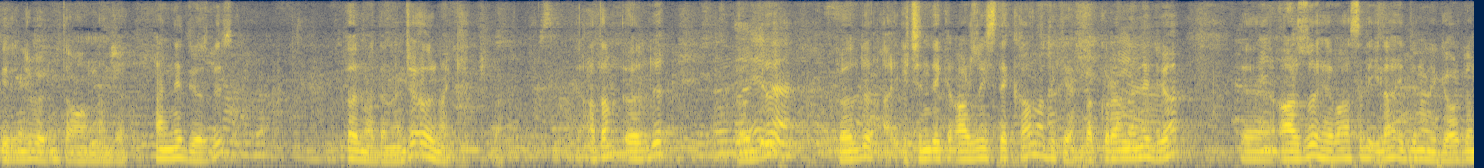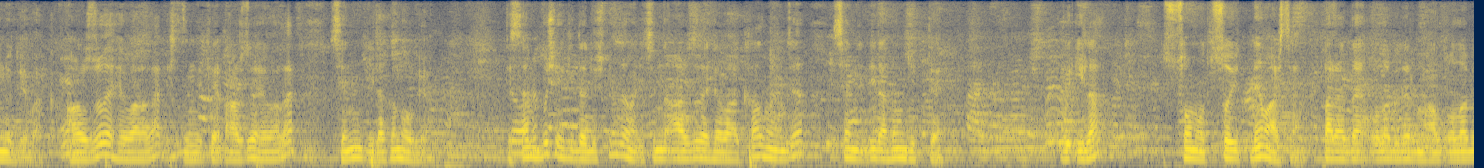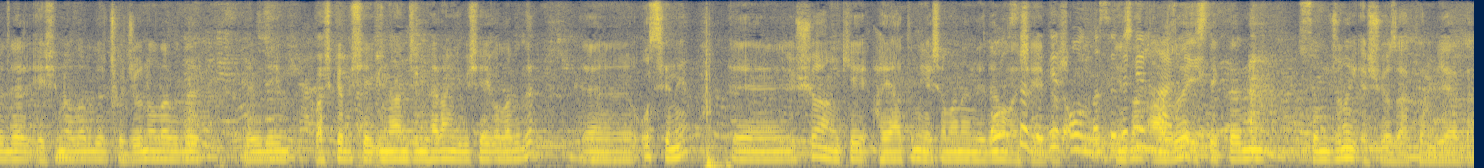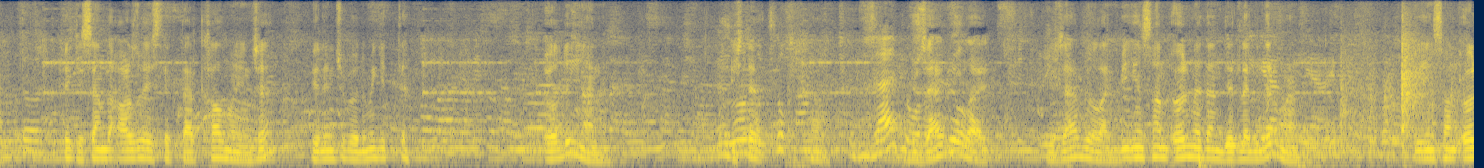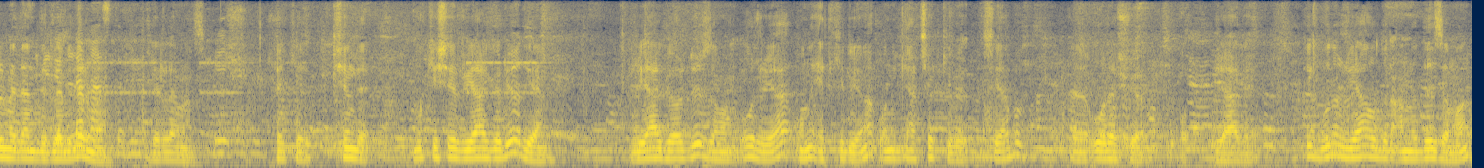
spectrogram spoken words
Birinci bölüm tamamlandı. Hani ne diyoruz biz? Ölmeden önce ölmek. Bak, Adam öldü. Öldü. Öldü. İçindeki arzu istek kalmadı ki. Bak Kur'an'da ne diyor? Ee, arzu hevasını ilah edineni gördün mü diyor bak. Arzu ve hevalar, içindeki arzu ve hevalar senin ilahın oluyor. E sen bu şekilde düştüğün zaman içinde arzu ve heva kalmayınca senin ilahın gitti. Bu ilah somut, soyut ne varsa parada olabilir, mal olabilir, eşin olabilir, çocuğun olabilir, ne bileyim başka bir şey, inancın herhangi bir şey olabilir. Ee, o seni e, şu anki hayatını yaşamana neden Olsa olan da şeydir. bir, olmasa da İnsan bir arzu ve isteklerinin sonucunu yaşıyor zaten bir yerden. Peki sende arzu ve istekler kalmayınca birinci bölümü gitti. Öldün yani. İşte çok güzel bir olay. Güzel bir olay. Güzel bir olay. Bir insan ölmeden dirilebilir mi? Bir insan ölmeden dirilebilir mi? Dirilemez tabii ki. Dirilemez. Peki şimdi bu kişi rüya görüyor ya. Rüya gördüğü zaman o rüya onu etkiliyor. Onu gerçek gibi şey yapıp e, uğraşıyor o rüyayla. Peki bunun rüya olduğunu anladığı zaman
